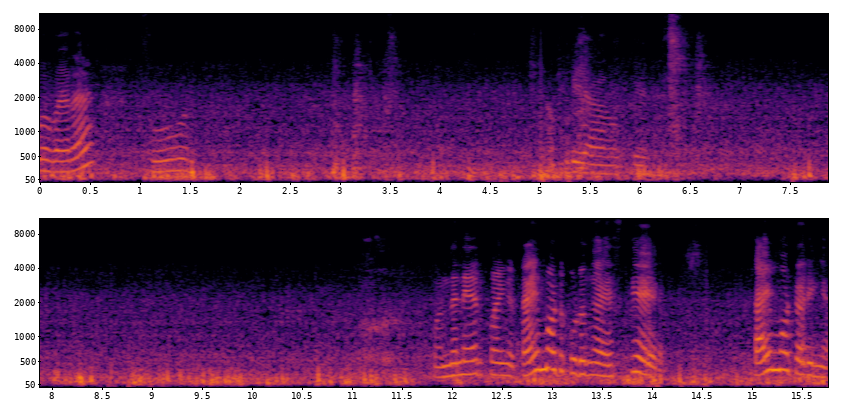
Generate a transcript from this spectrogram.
இப்போ வர ஃபோர் அப்படியா? ஓகே வந்தனே இருப்பாங்க. டைம் அவுட் கொடுங்க எஸ்கே டைம் அவுட் அடிங்க.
